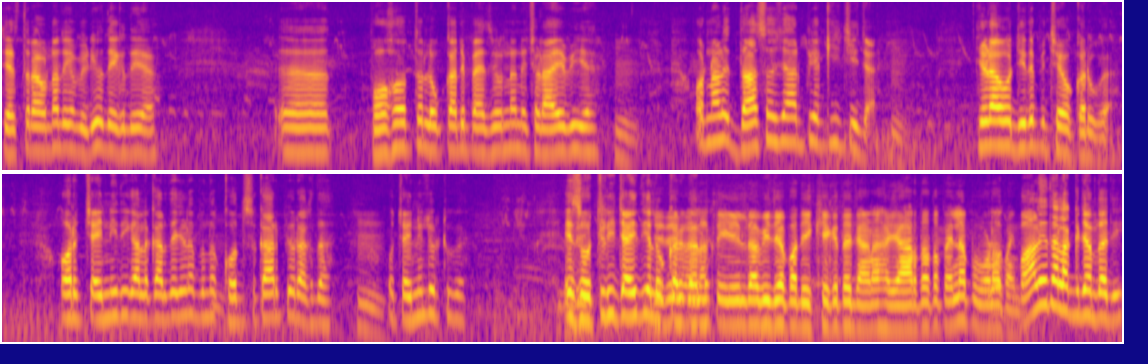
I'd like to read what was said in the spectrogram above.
ਜਿਸ ਤਰ੍ਹਾਂ ਉਹਨਾਂ ਦੀਆਂ ਵੀਡੀਓ ਦੇਖਦੇ ਆ। ਬਹੁਤ ਲੋਕਾਂ ਦੇ ਪੈਸੇ ਉਹਨਾਂ ਨੇ ਛੜਾਏ ਵੀ ਹੈ। ਔਰ ਨਾਲੇ 10000 ਰੁਪਏ ਕੀ ਚੀਜ਼ ਹੈ? ਜਿਹੜਾ ਉਹ ਜਿਹਦੇ ਪਿੱਛੇ ਉਹ ਕਰੂਗਾ। ਔਰ ਚੈਨੀ ਦੀ ਗੱਲ ਕਰਦੇ ਜਿਹੜਾ ਬੰਦਾ ਖੁਦ ਸਕਾਰਪੀਓ ਰੱਖਦਾ ਉਹ ਚੈਨੀ ਲੁੱਟੂਗਾ। ਇਹ ਸੋਚਣੀ ਚਾਹੀਦੀ ਹੈ ਲੋਕਾਂ ਨੂੰ ਗੱਲ। ਤੇਲ ਦਾ ਵੀ ਜੇ ਆਪਾਂ ਦੇਖੀਏ ਕਿਤੇ ਜਾਣਾ ਹਜ਼ਾਰ ਦਾ ਤਾਂ ਪਹਿਲਾਂ ਪਵਾਉਣਾ ਪੈਂਦਾ। ਬਾਲੇ ਤਾਂ ਲੱਗ ਜਾਂਦਾ ਜੀ।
